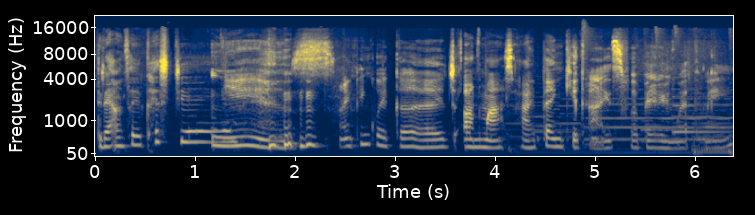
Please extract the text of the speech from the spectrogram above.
Did I answer your question? Yes. I think we're good on my side. Thank you guys for bearing with me.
